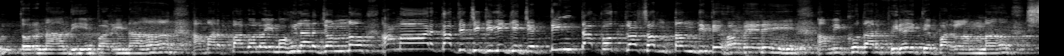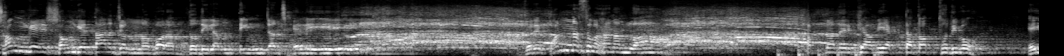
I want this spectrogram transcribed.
উত্তর না দিয়ে পারি না। আমার পাগল ওই মহিলার জন্য আমার কাছে চিঠি লিখেছে, তিনটা পুত্র সন্তান দিতে হবে রে। আমি খোদার ফিরাইতে পারলাম না। সঙ্গে সঙ্গে তার জন্য বরাদ্দ দিলাম তিনটা ছেলে। আপনাদেরকে আমি একটা তথ্য দিব। এই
